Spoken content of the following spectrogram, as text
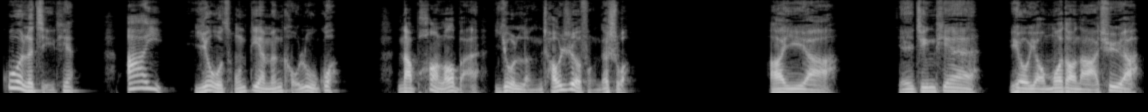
过了几天，阿义又从店门口路过。那胖老板又冷嘲热讽的说：“阿姨呀，你今天又要摸到哪去啊？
